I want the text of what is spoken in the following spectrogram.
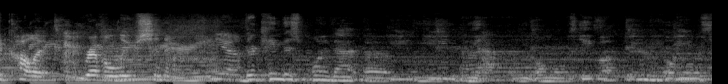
Could call it revolutionary. Yeah. There came this point that uh, we we, we almost gave up. We almost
